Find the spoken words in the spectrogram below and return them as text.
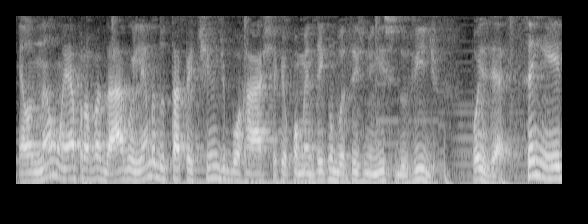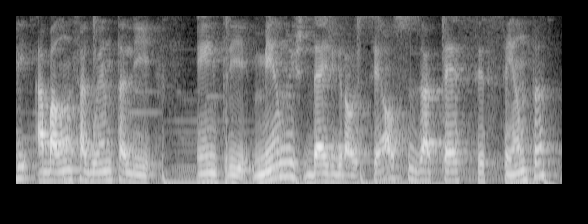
Ela não é a prova d'água e lembra do tapetinho de borracha que eu comentei com vocês no início do vídeo? Pois é, sem ele a balança aguenta ali entre menos 10 graus Celsius até 60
